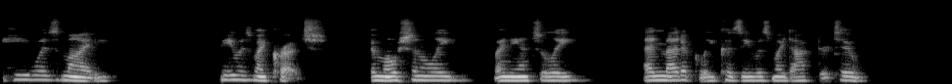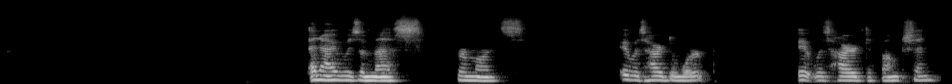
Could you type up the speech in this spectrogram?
he was my, he was my crutch emotionally, financially, and medically because he was my doctor too. And I was a mess for months. It was hard to work. It was hard to function.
